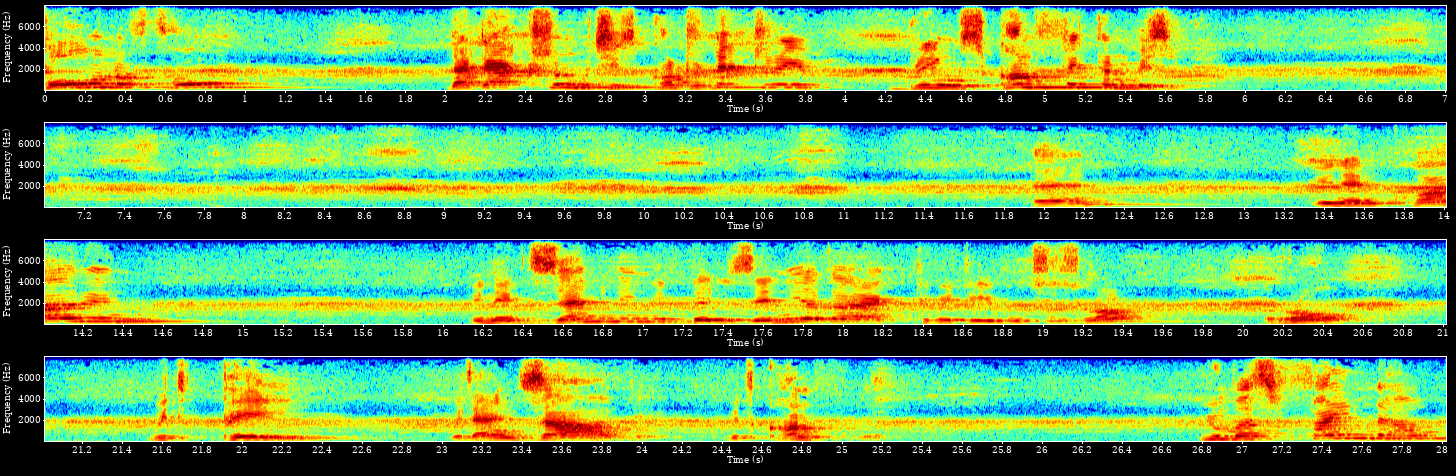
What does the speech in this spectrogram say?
born of thought, that action which is contradictory brings conflict and misery. And in inquiring in examining if there is any other activity which is not wrong, with pain, with anxiety, with conflict, you must find out,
